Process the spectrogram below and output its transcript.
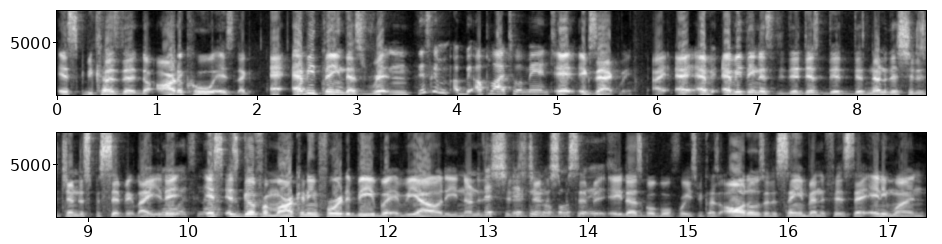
it's because the the article is like everything that's written. This can uh, apply to a man too. It, exactly. I, every, everything that's this, this, this none of this shit is gender specific. Like No, they, it's not. it's it's good for marketing for it to be, but in reality, none of this It's- shit it is gender specific. It does go both ways because all those are the same benefits that anyone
